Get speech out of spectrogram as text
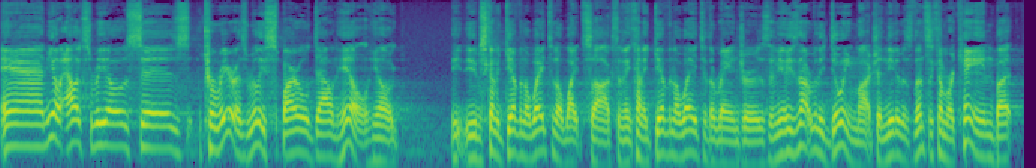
And, you know, Alex Rios' career has really spiraled downhill. You know, he, was kind of given away to the White Sox and then kind of given away to the Rangers. And, you know, he's not really doing much, and neither was Lincecum or Cain. But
